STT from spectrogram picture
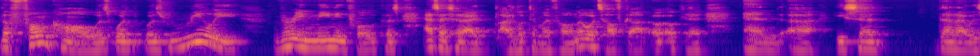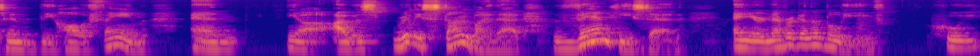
the phone call was was was really very meaningful because as I said, I, I looked at my phone. Oh, it's Helfgott. Oh, okay. And uh, he said, that I was in the Hall of Fame. And, you know, I was really stunned by that. Then he said, And you're never going to believe who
